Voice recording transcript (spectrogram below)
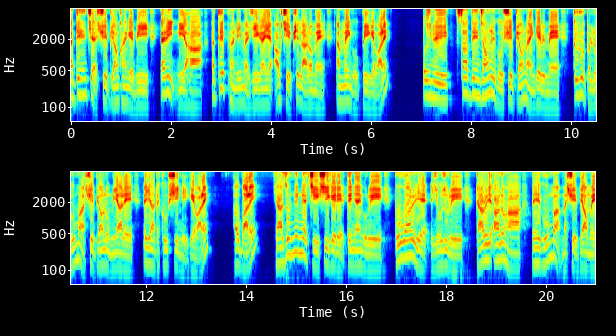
အတင်းအကျပ်ရွှေ့ပြောင်းခိုင်းခဲ့ပြီးအဲ့ဒီနေရာဟာအသစ်ဖန်တီးမဲ့ရေကန်ရဲ့အောက်ခြေဖြစ်လာတော့မဲ့အမိန့်ကိုပေးခဲ့ပါတယ်။အိမ်တွေစာတင်ကျောင်းတွေကိုရွှေ့ပြောင်းနိုင်ခဲ့ပေမဲ့သူတို့ဘလို့မှရွှေ့ပြောင်းလို့မရတဲ့အရာတစ်ခုရှိနေခဲ့ပါတယ်။ဟုတ်ပါတယ်။ ရာစုနှစ်နဲ့ချီရှိခဲ့တဲ့တင်ချိုင်းကိုတွေဘိုးဘွားတွေရဲ့အယိုးစုတွေဒါတွေအားလုံးဟာဘယ်ကူမှမရွှေ့ပြောင်းပဲ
